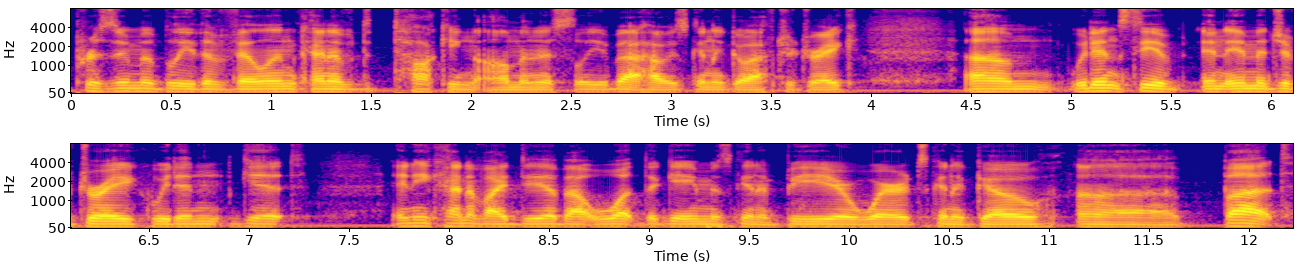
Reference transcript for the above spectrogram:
presumably the villain kind of talking ominously about how he's going to go after Drake. Um, we didn't see a, an image of Drake. We didn't get any kind of idea about what the game is going to be or where it's going to go. Uh, but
